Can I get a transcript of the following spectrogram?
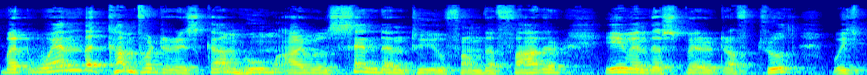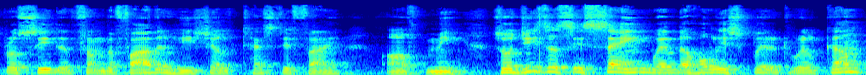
But when the Comforter is come, whom I will send unto you from the Father, even the Spirit of truth, which proceeded from the Father, he shall testify of me. So Jesus is saying when the Holy Spirit will come,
